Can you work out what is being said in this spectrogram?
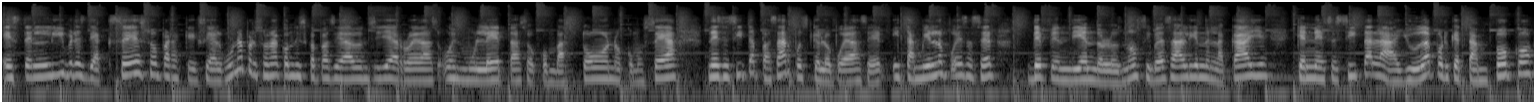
estén libres de acceso para que si alguna persona con discapacidad o en silla de ruedas o en muletas o con bastón o como sea, necesita pasar, pues que lo pueda hacer. Y también lo puedes hacer defendiéndolos, ¿no? Si ves a alguien en la calle que necesita la ayuda, porque tampoco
